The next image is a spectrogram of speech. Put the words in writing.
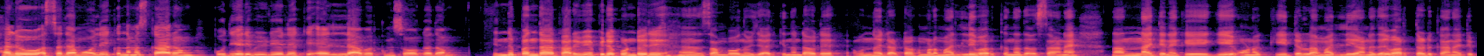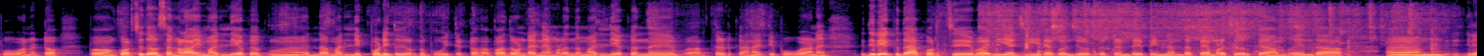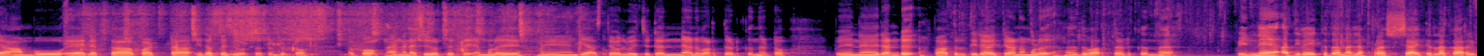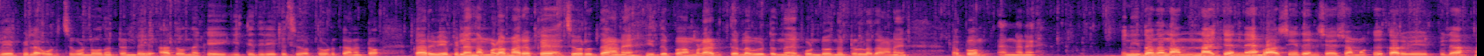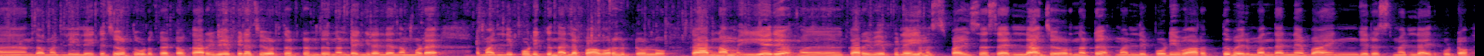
Hello അസ്സലാമു അലൈക്കും നമസ്കാരം പുതിയൊരു വീഡിയോയിലേക്ക് എല്ലാവർക്കും സ്വാഗതം. ഇന്നിപ്പോൾ എന്താ കറിവേപ്പില കൊണ്ടൊരു സംഭവം എന്ന് വിചാരിക്കുന്നുണ്ടാവില്ലേ ഒന്നുമില്ല കേട്ടോ. നമ്മൾ മല്ലി വറുക്കുന്ന ദിവസമാണ് നന്നായിട്ട് തന്നെ കേകി ഉണക്കിയിട്ടുള്ള മല്ലിയാണിത് വറുത്തെടുക്കാനായിട്ട് പോവാണ് കേട്ടോ. അപ്പോൾ കുറച്ച് ദിവസങ്ങളായി മല്ലിയൊക്കെ എന്താ മല്ലിപ്പൊടി തീർന്നു പോയിട്ട് കേട്ടോ. അപ്പോൾ അതുകൊണ്ട് തന്നെ നമ്മളിന്ന് മല്ലിയൊക്കെ ഒന്ന് വറുത്തെടുക്കാനായിട്ട് പോവുകയാണ് ഇതിലേക്ക് ഇതാ കുറച്ച് വലിയ ജീരകം ചേർത്തിട്ടുണ്ട്. പിന്നെ എന്തൊക്കെ നമ്മൾ ചേർക്കാം? എന്താ ഗ്രാമ്പൂ ഏലക്ക പട്ട ഇതൊക്കെ ചേർത്തിട്ടുണ്ട് കേട്ടോ അപ്പോൾ അങ്ങനെ ചേർത്തിട്ട് നമ്മൾ ഗ്യാസ് സ്റ്റവിൽ വെച്ചിട്ട് തന്നെയാണ് വറുത്തെടുക്കുന്നത് കേട്ടോ പിന്നെ രണ്ട് പാത്രത്തിലായിട്ടാണ് നമ്മൾ ഇത് വറുത്തെടുക്കുന്നത്. പിന്നെ അതിലേക്ക് ഇതാ നല്ല ഫ്രഷ് ആയിട്ടുള്ള കറിവേപ്പില ഒടിച്ച് കൊണ്ടുവന്നിട്ടുണ്ട്. അതൊന്ന് കേകിയിട്ട് ഇതിലേക്ക് ചേർത്ത് കൊടുക്കുകയാണ് കേട്ടോ കറിവേപ്പില നമ്മളെ മരമൊക്കെ ചെറുതാണ്. ഇതിപ്പോൾ നമ്മൾ അടുത്തുള്ള വീട്ടിൽ നിന്ന് കൊണ്ടുവന്നിട്ടുള്ളതാണ്. അപ്പം അങ്ങനെ. ഇനി ഇതൊന്ന് നന്നായിട്ട് തന്നെ വാഷ് ചെയ്തതിന് ശേഷം നമുക്ക് കറിവേപ്പില എന്താ മല്ലിയിലേക്ക് ചേർത്ത് കൊടുക്കാം കേട്ടോ. കറിവേപ്പില ചേർത്തിട്ടുണ്ടെന്നുണ്ടെങ്കിലല്ലേ നമ്മുടെ മല്ലിപ്പൊടിക്ക് നല്ല പവർ കിട്ടുള്ളൂ. കാരണം ഈ ഒരു കറിവേപ്പിലയും സ്പൈസസ് എല്ലാം ചേർന്നിട്ട് മല്ലിപ്പൊടി വറുത്ത് വരുമ്പം തന്നെ ഭയങ്കര സ്മെല്ലായിരിക്കും കേട്ടോ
